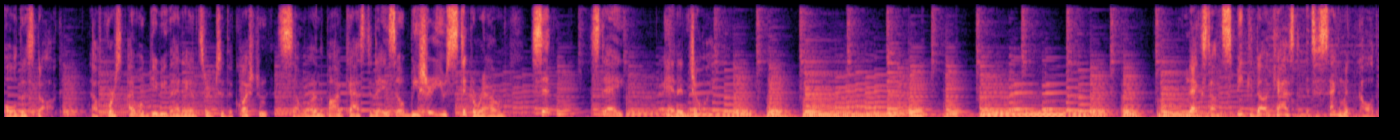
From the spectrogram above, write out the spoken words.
oldest dog? Now, of course, I will give you that answer to the question somewhere in the podcast today, so be sure you stick around, sit, stay, and enjoy. Next on Speak Dogcast, it's a segment called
